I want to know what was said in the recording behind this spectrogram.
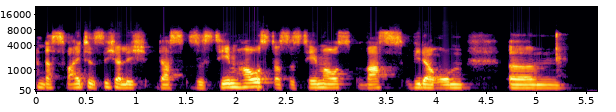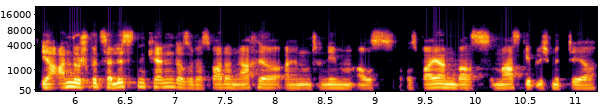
Und das Zweite ist sicherlich das Systemhaus. Das Systemhaus, was wiederum ähm, ja andere Spezialisten kennt. Also das war dann nachher ein Unternehmen aus, aus Bayern, was maßgeblich mit der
